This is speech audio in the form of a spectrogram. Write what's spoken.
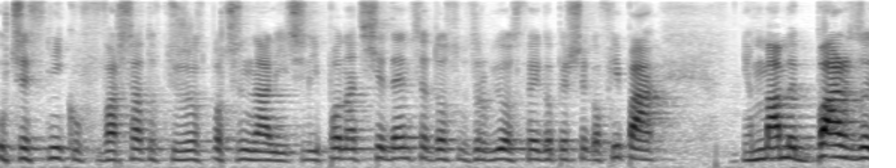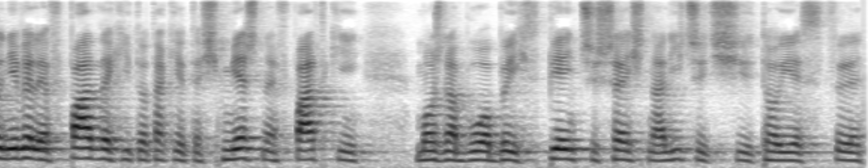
uczestników warsztatów, którzy rozpoczynali, czyli ponad 700 osób zrobiło swojego pierwszego flipa. Mamy bardzo niewiele wpadek i to takie te śmieszne wpadki. Można byłoby ich z 5 czy 6 naliczyć. To jest y,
